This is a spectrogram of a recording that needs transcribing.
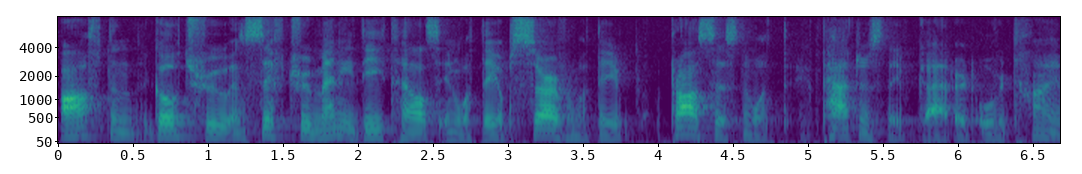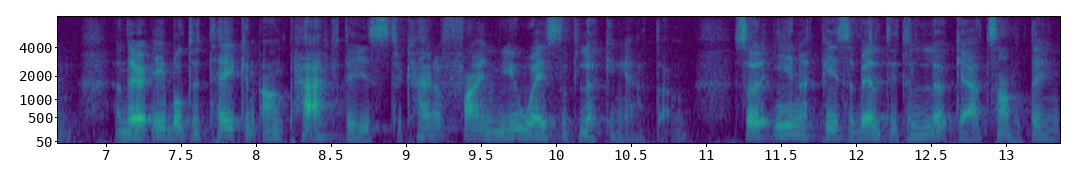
often go through and sift through many details in what they observe and what they processed and what patterns they've gathered over time. And they're able to take and unpack these to kind of find new ways of looking at them. So the ENFP's ability to look at something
